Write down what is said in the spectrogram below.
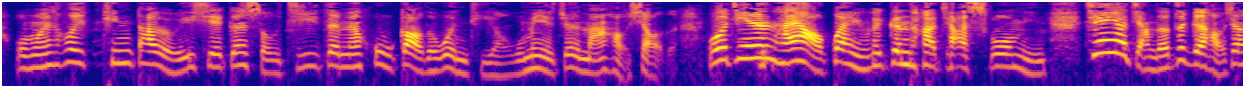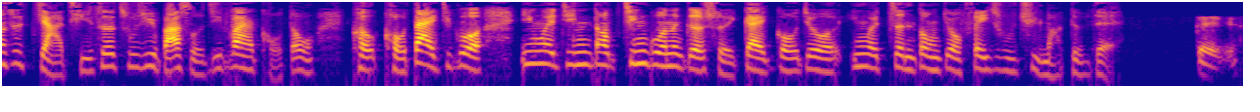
我们会听到有一些跟手机这边互告的问题哦，我们也觉得蛮好笑的。不过今天还好，冠宇会跟大家说明，今天要讲的这个好像是假骑车出去，把手机放在口洞口口袋，结果因为经到经过那个水盖沟，就因为震动就飞出去嘛，对不对？对，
